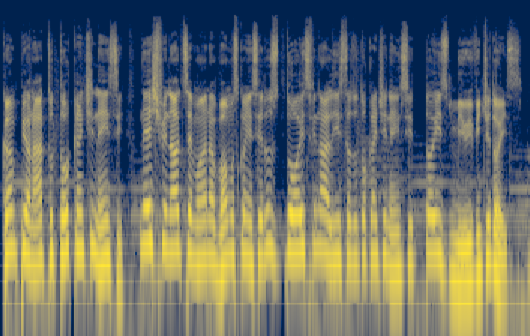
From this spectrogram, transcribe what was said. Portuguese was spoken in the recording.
Campeonato Tocantinense. Neste final de semana, vamos conhecer os dois finalistas do Tocantinense 2022.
